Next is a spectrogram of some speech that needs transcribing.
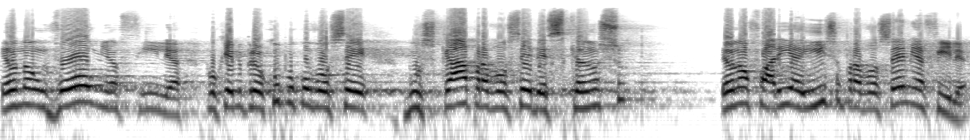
Eu não vou, minha filha, porque me preocupo com você, buscar para você descanso. Eu não faria isso para você, minha filha.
